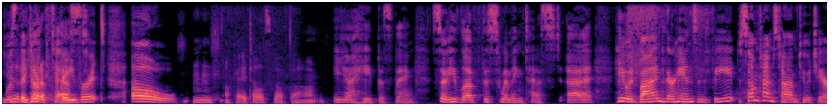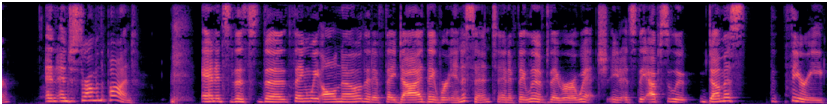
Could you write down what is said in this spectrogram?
was the had a duck test. favorite. Oh, mm, okay. Tell us about that. Yeah, I hate this thing. So he loved the swimming test. Uh, he would bind their hands and feet, sometimes tie them to a chair, and and just throw them in the pond. And it's this the thing we all know that if they died, they were innocent, and if they lived, they were a witch. You know, it's the absolute dumbest th- theory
